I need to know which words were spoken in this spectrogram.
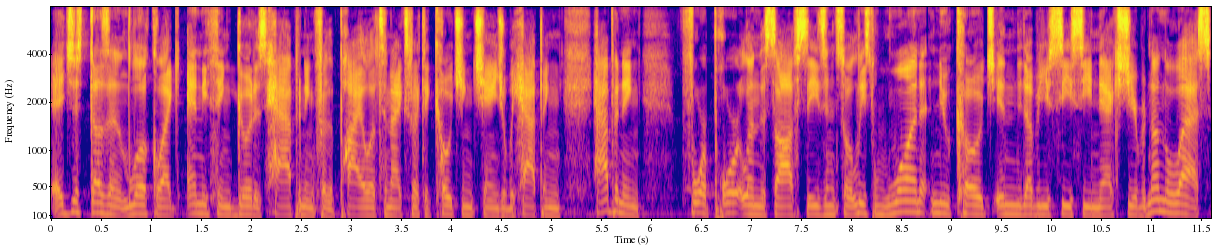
it just doesn't look like anything good is happening for the Pilots, and I expect a coaching change will be happening happening for Portland this offseason. So at least one new coach in the WCC next year. But nonetheless,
